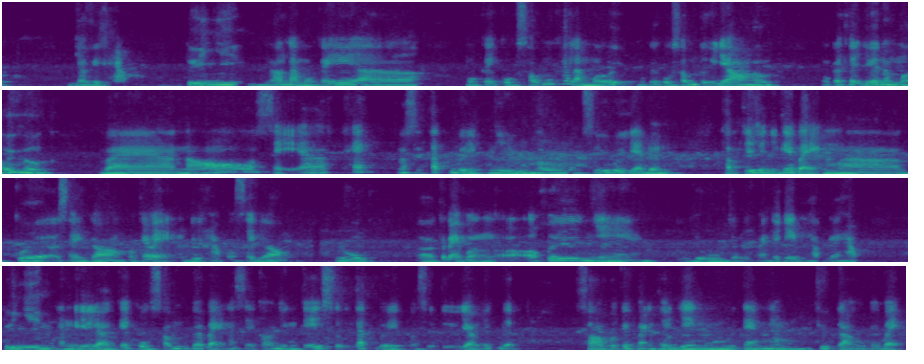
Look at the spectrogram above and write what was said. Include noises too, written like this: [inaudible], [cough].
cho việc học. Tuy nhiên nó là một cái uh, một cái cuộc sống khá là mới một cái cuộc sống tự do hơn một cái thế giới nó mới hơn và nó sẽ khác nó sẽ tách biệt nhiều hơn một xíu với gia đình thậm chí là những cái bạn mà quê ở Sài Gòn và các bạn đi học ở Sài Gòn luôn. Uh, các bạn vẫn ở với nhà dù trong khoảng thời gian đi học đại học. Tuy nhiên anh nghĩ là cái cuộc sống của các bạn nó sẽ có những cái sự tách biệt và sự tự do nhất định so với cái khoảng thời gian mà 18 năm trước đó của các bạn.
